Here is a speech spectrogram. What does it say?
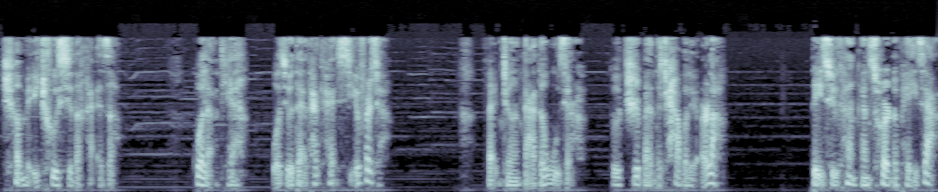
这没出息的孩子，过两天我就带他看媳妇去。反正大的物件都置办的差不离了，得去看看翠儿的陪嫁，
